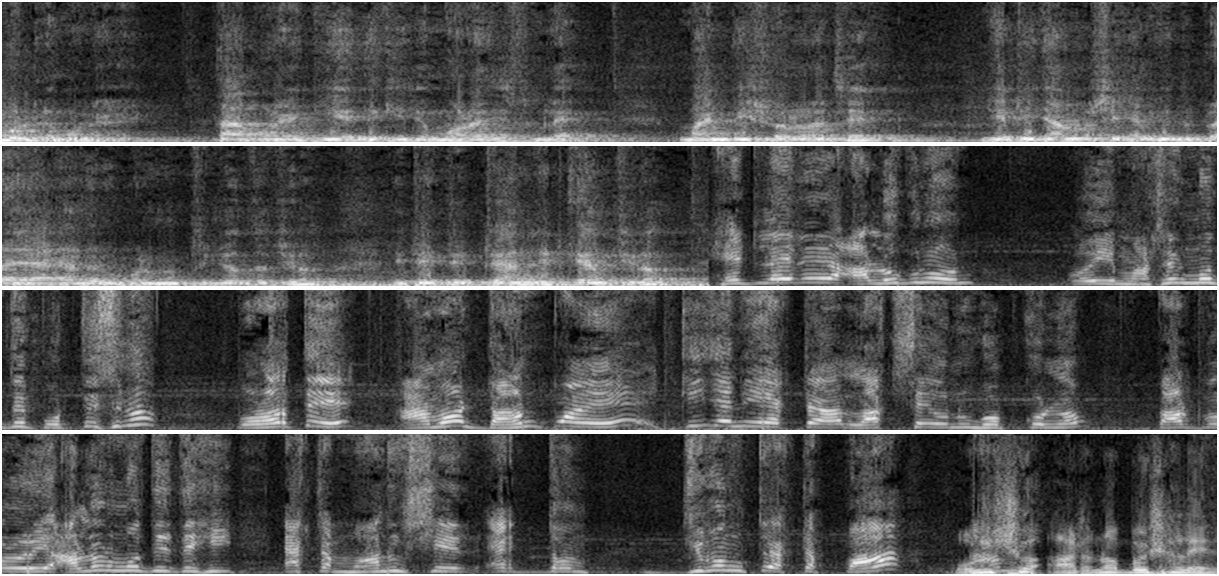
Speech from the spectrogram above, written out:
পড়লে মনে হয়? তারপরে গিয়ে দেখি যে মহারাজ স্কুলে মাইন বিস্ফোরণ হয়েছে যেটি জানব সেখানে কিন্তু প্রায় এক হাজার উপরে মুক্তিযোদ্ধা ছিল। এটা একটি ট্রানজিট ক্যাম্প ছিল। হেডলাইটের আলোগুলো ওই মাঠের মধ্যে পড়তেছিল পড়াতে আমার ডান পায়ে কি জানি একটা লাগছে অনুভব করলাম। তারপর ওই আলোর মধ্যে দেখি একটা মানুষের একদম জীবন্ত একটা পা। উনিশশো আটানব্বই সালের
